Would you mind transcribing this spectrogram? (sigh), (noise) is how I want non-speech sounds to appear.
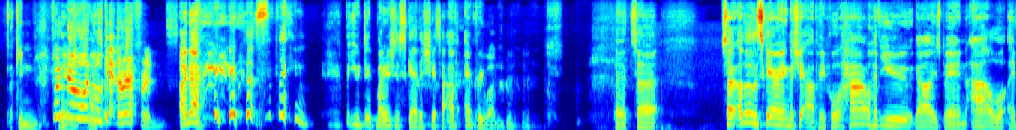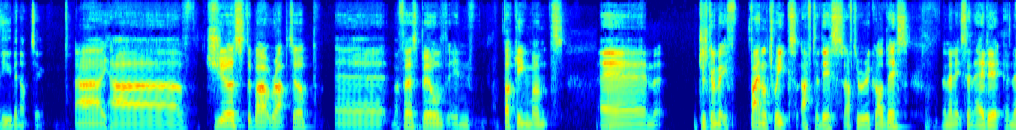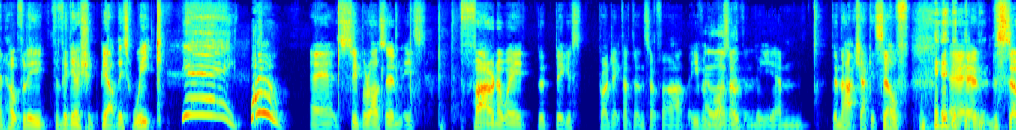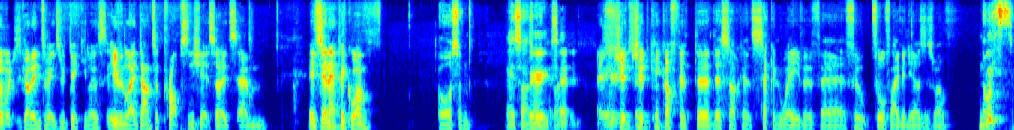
fucking. But thing. no one will get the reference. I know. (laughs) That's the thing. But you did manage to scare the shit out of everyone. (laughs) But uh, so, other than scaring the shit out of people, how have you guys been? Al, what have you been up to? I have just about wrapped up uh, my first build in fucking months. Um, just going to make final tweaks after this, after we record this, and then it's an edit, and then hopefully the video should be out this week. Yay! Woo! Uh, super awesome. It's far and away the biggest project I've done so far, even I more so it. than the um, than the Hack Shack itself. (laughs) um, there's so much has got into it; it's ridiculous. Even like down to props and shit. So it's um, it's an epic one. Awesome. It sounds Very really fun. excited. It Very should excited. should kick off the the, the soccer second wave of uh, full, full fly videos as well. Nice.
